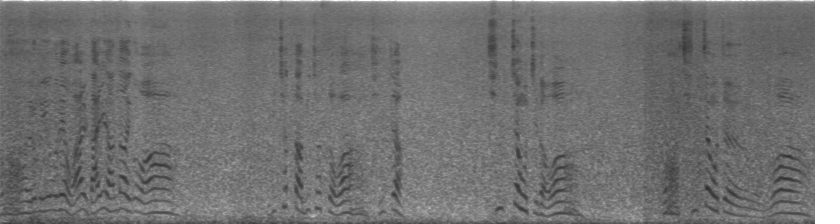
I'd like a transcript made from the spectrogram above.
와 여러분 이거 보세요. 와 난리 난다 이거 와. 미쳤다 미쳤어 와 진짜 진짜 멋지다 와. 와 진짜 멋져요 여러분 와.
